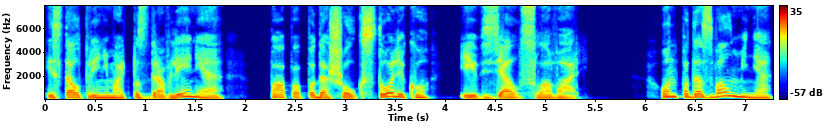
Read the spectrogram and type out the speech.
и стал принимать поздравления — Папа подошел к столику и взял словарь. Он подозвал меня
